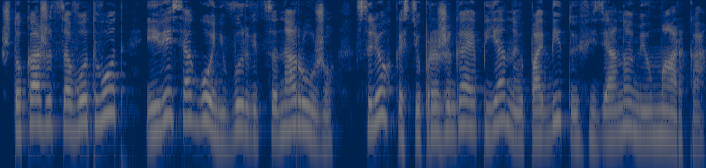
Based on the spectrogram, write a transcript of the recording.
что кажется вот-вот и весь огонь вырвется наружу, с легкостью прожигая пьяную побитую физиономию Марка.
